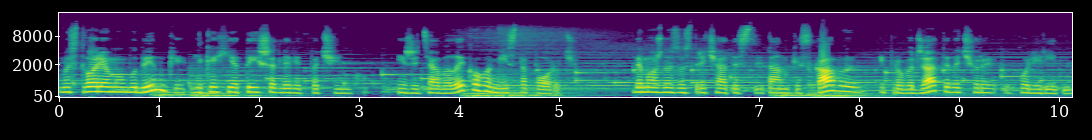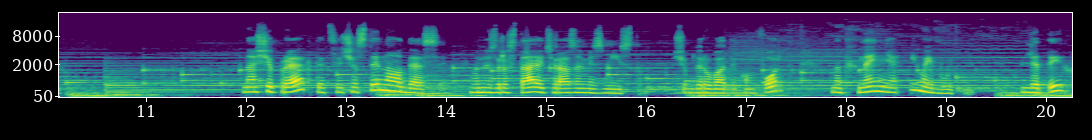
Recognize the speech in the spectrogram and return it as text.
Ми створюємо будинки, в яких є тиша для відпочинку, і життя великого міста поруч, де можна зустрічати світанки з кавою і проведжати вечори у полі рідних. Наші проекти це частина Одеси. Вони зростають разом із містом, щоб дарувати комфорт, натхнення і майбутнє для тих,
